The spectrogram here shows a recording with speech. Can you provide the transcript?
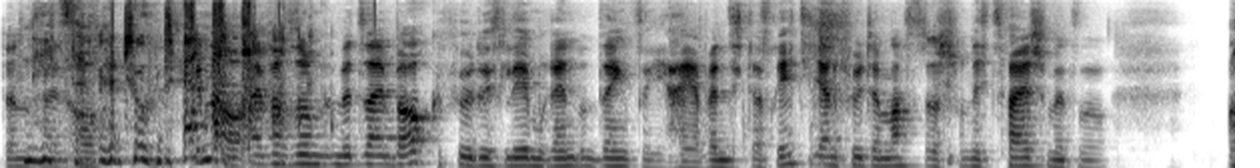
dann Nichts halt auch. dafür tut. Genau, einfach so mit seinem Bauchgefühl durchs Leben rennt und denkt so, ja, ja, wenn sich das richtig anfühlt, dann machst du das schon nichts falsch mit so.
